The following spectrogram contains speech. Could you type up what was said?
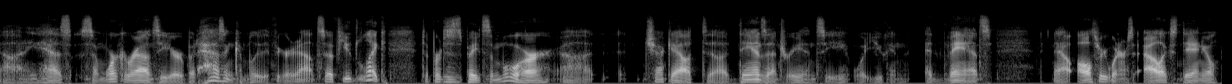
uh, and he has some workarounds here, but hasn't completely figured it out. So if you'd like to participate some more, uh, check out uh, Dan's entry and see what you can advance. Now, all three winners, Alex, Daniel,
